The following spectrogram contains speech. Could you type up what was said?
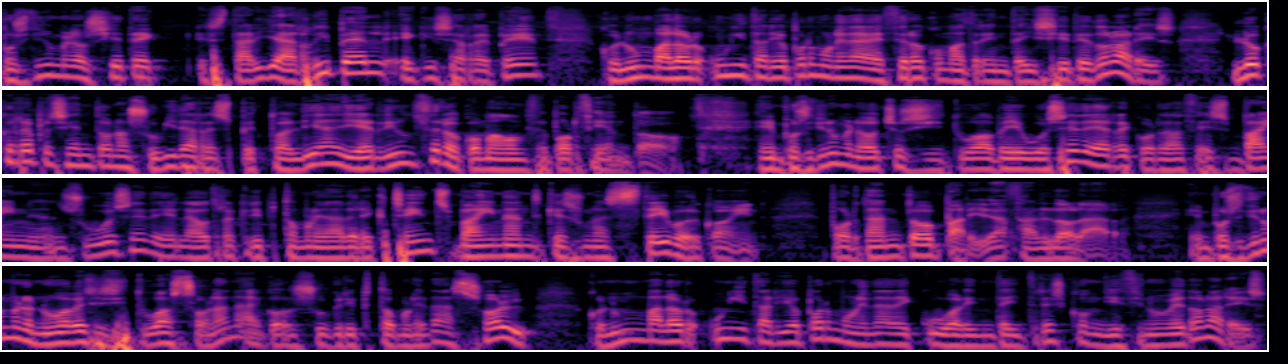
posición número 7 estaría Ripple XRP con un valor unitario por moneda de 0,37 dólares, lo que representa una subida respecto al día de ayer de un 0,11%. En posición número 8 se sitúa BUSD, recordad es Binance USD, la otra criptomoneda del exchange Binance que es una stablecoin, por tanto paridad al dólar. En posición número 9 se sitúa Solana con su criptomoneda Sol con un valor unitario por moneda de 43,19 dólares,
